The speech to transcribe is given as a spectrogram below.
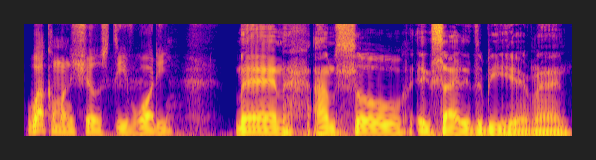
welcome on the show, Steve Worthy. Man, I'm so excited to be here, man.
